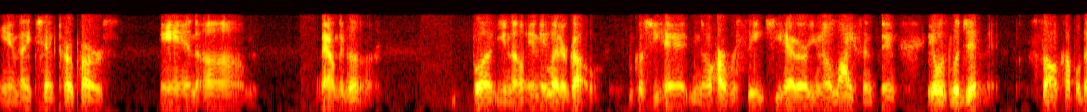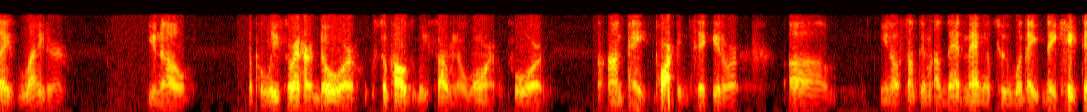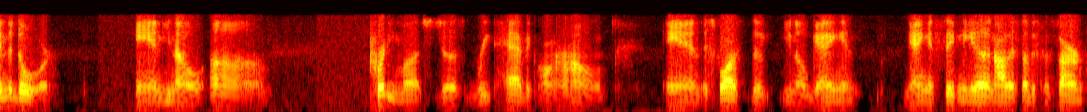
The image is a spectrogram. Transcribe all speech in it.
and they checked her purse and um, found the gun. but you know, and they let her go because she had you know her receipt, she had her you know license, and it was legitimate. So a couple days later, you know, the police are at her door, supposedly serving a warrant for an unpaid parking ticket or um, you know something of that magnitude, where they they kicked in the door and you know um, pretty much just wreaked havoc on her home. And as far as the you know gang and gang insignia and all that stuff is concerned,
